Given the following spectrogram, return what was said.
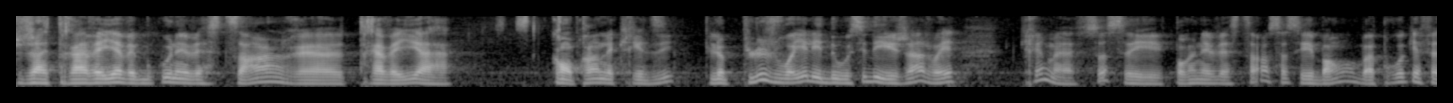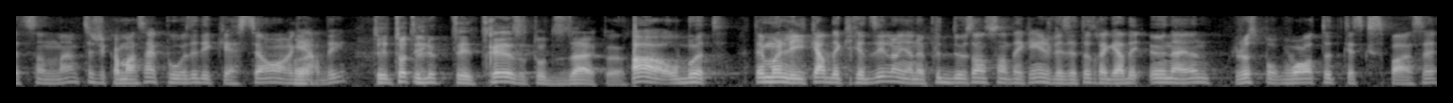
j'ai travaillé avec beaucoup d'investisseurs, euh, travaillé à comprendre le crédit. Puis là, plus je voyais les dossiers des gens, je voyais, crème, ça c'est pour un investisseur, ça c'est bon. Ben, pourquoi il a fait ça de même? J'ai commencé à poser des questions, à regarder. Toi, tu es, très autodidacte. là. Ah, au bout. Moi, les cartes de crédit, là, il y en a plus de 275. Je les ai toutes regardées une à une, juste pour voir tout ce qui se passait.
